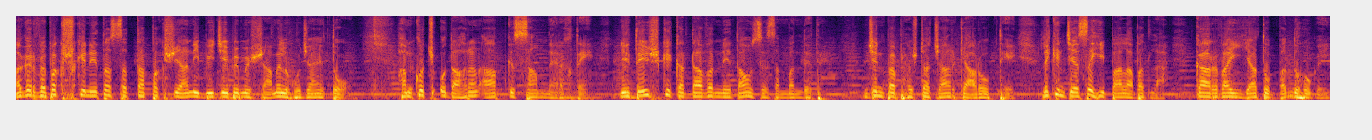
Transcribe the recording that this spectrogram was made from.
अगर विपक्ष के नेता सत्ता पक्ष यानी बीजेपी में शामिल हो जाएँ तो हम कुछ उदाहरण आपके सामने रखते हैं। ये देश के कद्दावर नेताओं से संबंधित है, जिन पर भ्रष्टाचार के आरोप थे, लेकिन जैसे ही पाला बदला, कार्रवाई या तो बंद हो गई,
